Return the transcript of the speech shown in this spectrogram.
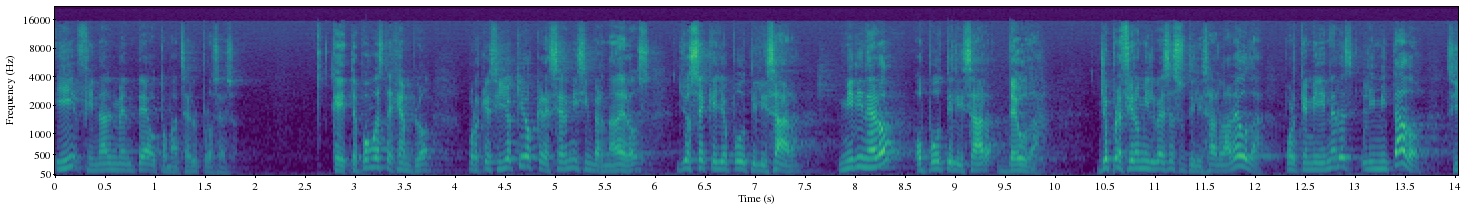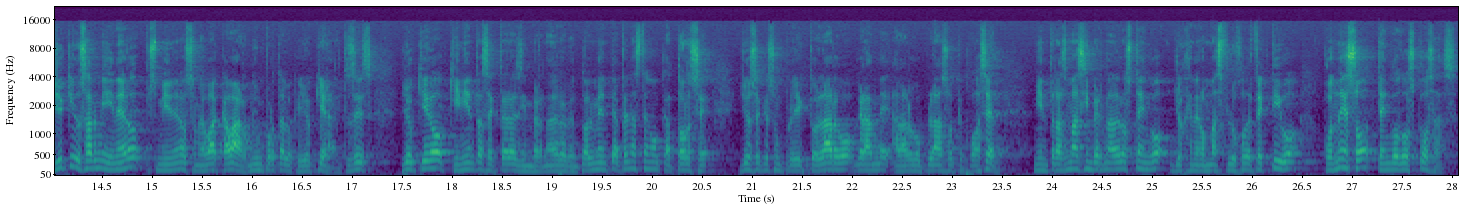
y finalmente automatizar el proceso. Ok, te pongo este ejemplo porque si yo quiero crecer mis invernaderos, yo sé que yo puedo utilizar mi dinero o puedo utilizar deuda. Yo prefiero mil veces utilizar la deuda, porque mi dinero es limitado. Si yo quiero usar mi dinero, pues mi dinero se me va a acabar, no importa lo que yo quiera. Entonces, yo quiero 500 hectáreas de invernadero eventualmente, apenas tengo 14, yo sé que es un proyecto largo, grande, a largo plazo que puedo hacer. Mientras más invernaderos tengo, yo genero más flujo de efectivo. Con eso tengo dos cosas.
